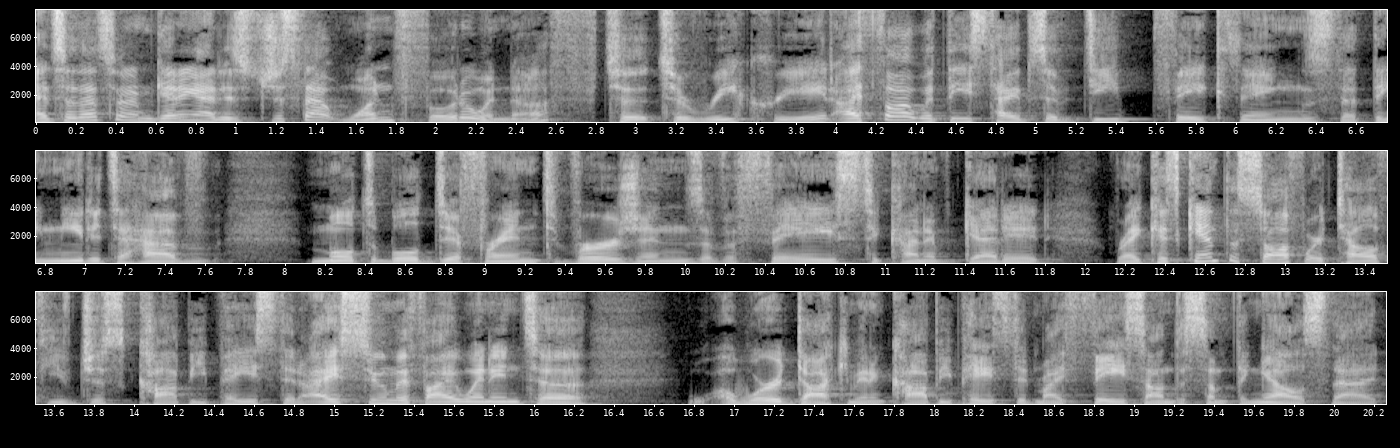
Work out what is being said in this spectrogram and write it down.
And so that's what I'm getting at is just that one photo enough to to recreate. I thought with these types of deep fake things that they needed to have multiple different versions of a face to kind of get it right? Because can't the software tell if you've just copy pasted? I assume if I went into a Word document and copy pasted my face onto something else, that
